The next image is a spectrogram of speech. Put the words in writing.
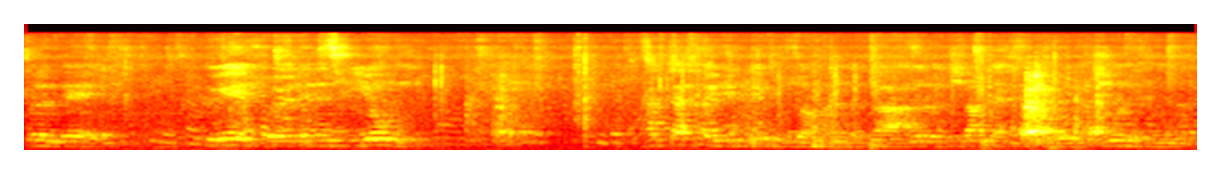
그런데 그게 소요되는 비용이 각자 사회적 기업이 구성하는 건가 아니면 지방자치가 지원해 주는 건가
